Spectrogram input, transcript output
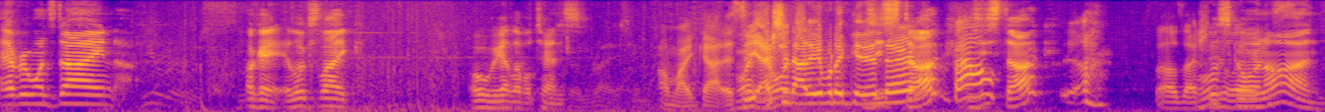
Everyone's dying. Okay, it looks like. Oh, we got level 10s. Oh my god. Is Wait, he no actually one- not able to get Is in he there? stuck? Is he stuck? Yeah. That was actually What's going on?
